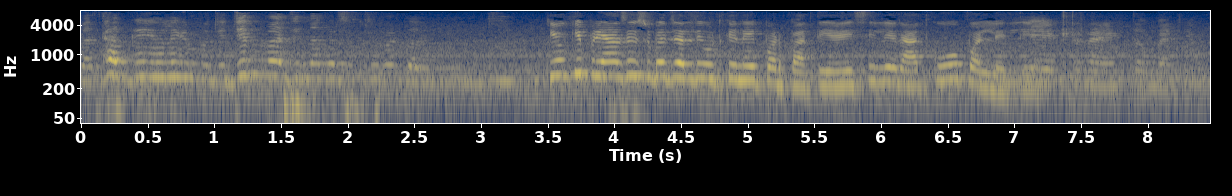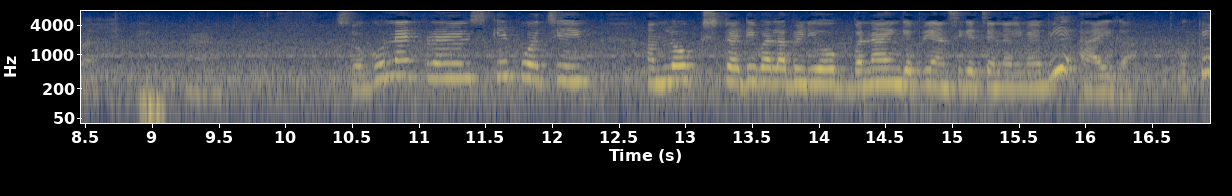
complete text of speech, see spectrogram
मैं थक गई हूँ लेकिन मुझे जितना जितना कर सकती हूँ मैं करूँगी क्योंकि प्रिया से सुबह जल्दी उठ के नहीं पढ़ पाती है इसीलिए रात को वो पढ़ लेती है। लेट नाइट तक बैठे पढ़ लेती हूँ। So good night friends keep watching हम लोग स्टडी वाला वीडियो बनाएँगे प्रियांशी के चैनल में भी आएगा। ओके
